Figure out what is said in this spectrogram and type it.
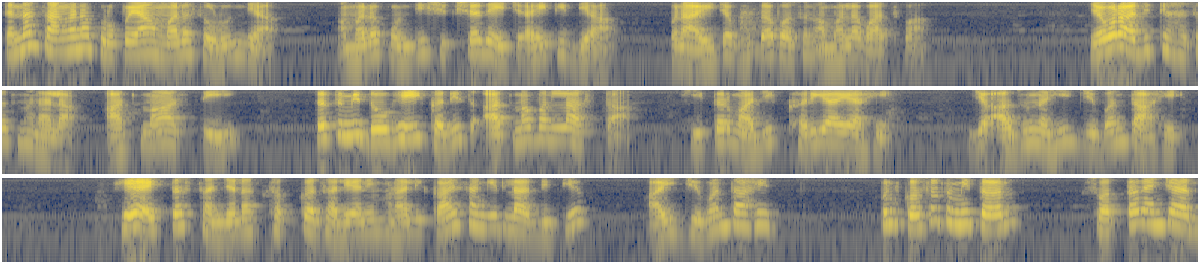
त्यांना सांगा ना कृपया आम्हाला सोडून द्या. आम्हाला कोणती शिक्षा द्यायची आहे ती द्या पण आईच्या भूतापासून आम्हाला वाचवा. यावर आदित्य हसत म्हणाला आत्मा असती तर तुम्ही दोघेही कधीच आत्मा बनला असता. ही तर माझी खरी आई आहे जी अजूनही जिवंत आहे. हे ऐकताच संजना थक्क झाली आणि म्हणाली काय सांगितलं आदित्य? आई जिवंत आहेत. पण कसं तुम्ही तर स्वतः त्यांचे अं-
